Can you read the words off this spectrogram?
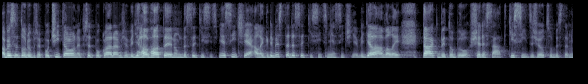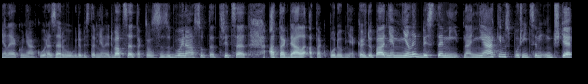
aby se to dobře počítalo, nepředpokládám, že vyděláváte jenom 10 tisíc měsíčně, ale kdybyste 10 tisíc měsíčně vydělávali, tak by to bylo 60 tisíc, že jo, co byste měli jako nějakou rezervu. Kdybyste měli 20, tak to zase zdvojnásobte 30 a tak dále a tak podobně. Každopádně měli byste mít na nějakým spořícím účtě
